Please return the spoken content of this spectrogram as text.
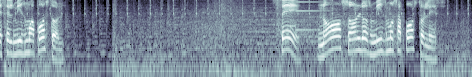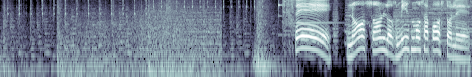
es el mismo apóstol. C. No son los mismos apóstoles. C. No son los mismos apóstoles.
